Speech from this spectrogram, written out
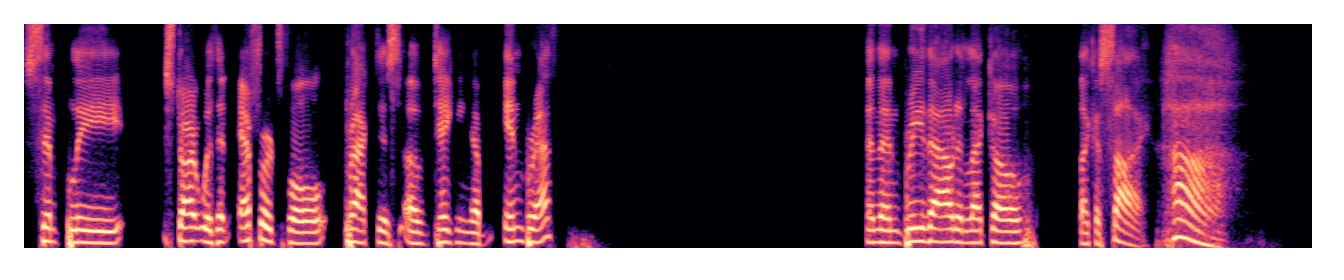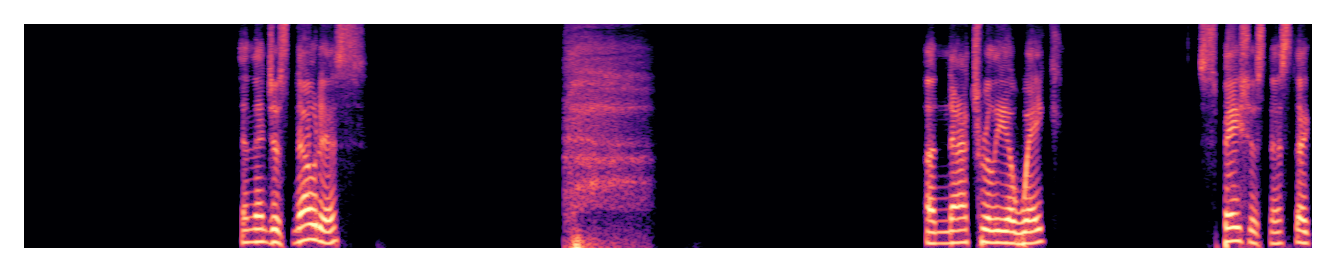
simply start with an effortful practice of taking a in breath and then breathe out and let go like a sigh. Ha. And then just notice a naturally awake spaciousness that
